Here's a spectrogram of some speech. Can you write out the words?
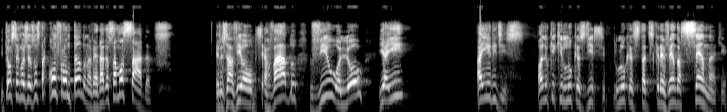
Então o Senhor Jesus está confrontando, na verdade, essa moçada. Ele já havia observado, viu, olhou E aí, aí ele diz: olha o que, que Lucas disse. Lucas está descrevendo a cena aqui.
